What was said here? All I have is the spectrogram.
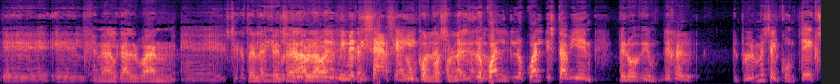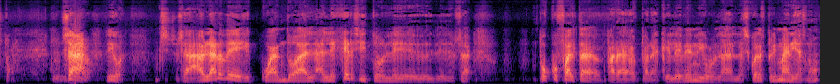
Eh, el general Galván, eh, secretario de la Sí, Defensa, pues, hablaba... de mimetizarse ahí un con la poco, polaca, lo cual, lo cual está bien, pero eh, deja, el problema es el contexto. O sea, digo, o sea, hablar de cuando al, al ejército le, le- o sea, poco falta para, para que le den, digo, la- las escuelas primarias, ¿no?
